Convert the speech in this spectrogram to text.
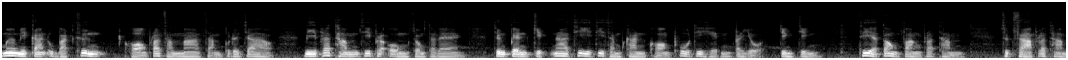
เมื่อมีการอุบัติขึ้นของพระสัมมาสัมพุทธเจ้า มีพระธรรมที่พระองค์ทรงแสดง จึงเป็นกิจหน้าที่ที่สำคัญของผู้ที่เห็นประโยชน์จริง ๆ ที่จะต้องฟังพระธรรม ศึกษาพระธรรม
